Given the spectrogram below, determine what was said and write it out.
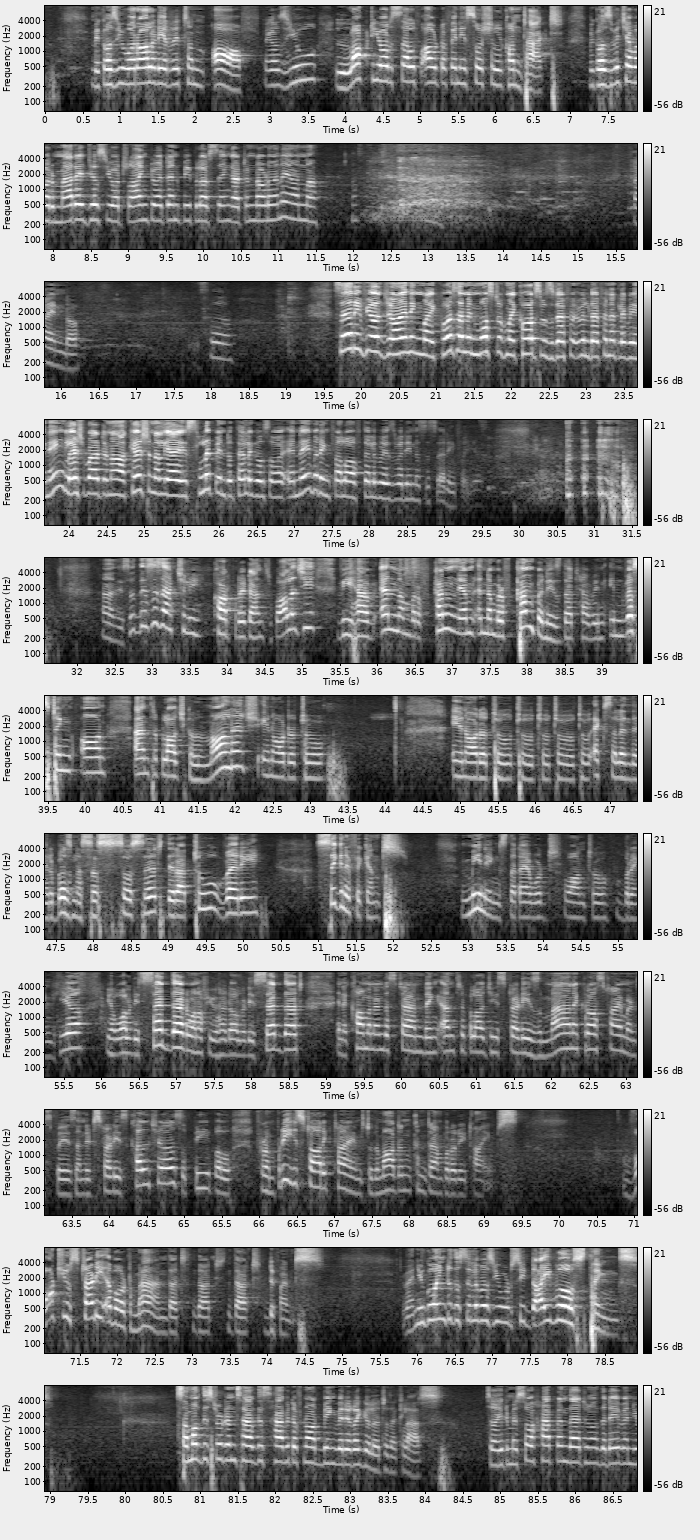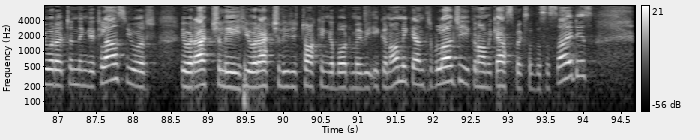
Because you were already written off, because you locked yourself out of any social contact. Because whichever marriages you are trying to attend, people are saying, attend avadamena emanna. Kind of. So, Sir, if you are joining my course, I mean, most of my course def- will definitely be in English, but you know, occasionally I slip into Telugu, so a neighboring fellow of Telugu is very necessary for you. So this is actually corporate anthropology. We have n number of n number of companies that have been investing on anthropological knowledge in order to in order to, to, to, to, to excel in their businesses. So, sir, there are two very significant meanings that I would want to bring here. You have already said that, one of you had already said that. In a common understanding, anthropology studies man across time and space, and it studies cultures, of people from prehistoric times to the modern contemporary times. What you study about man, that, that, that depends. When you go into the syllabus, you would see diverse things. Some of the students have this habit of not being very regular to the class. So it may so happen that you know the day when you were attending a class, you were you were actually you were actually talking about maybe economic anthropology, economic aspects of the societies,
